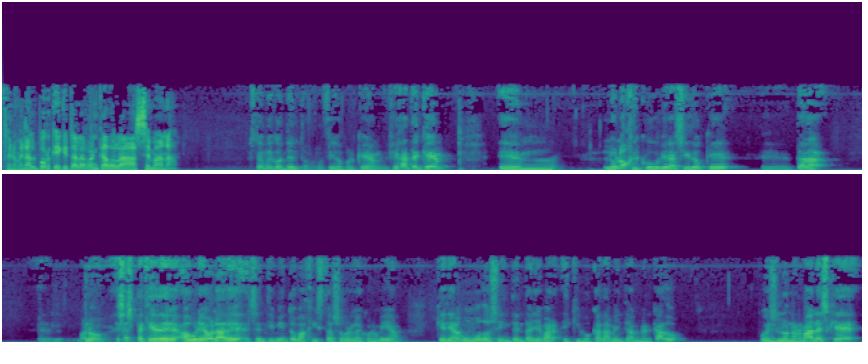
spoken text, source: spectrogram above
fenomenal, ¿por qué? ¿Qué tal ha arrancado la semana? Estoy muy contento, Rocío, porque fíjate que em, lo lógico hubiera sido que, eh, dada bueno, esa especie de aureola de sentimiento bajista sobre la economía que de algún modo se intenta llevar equivocadamente al mercado, pues lo normal es que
